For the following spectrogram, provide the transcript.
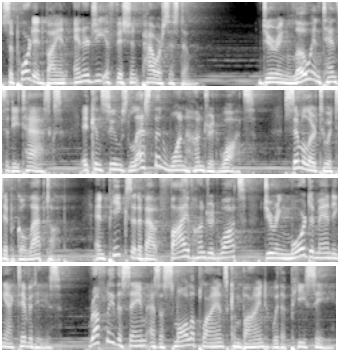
supported by an energy-efficient power system. During low-intensity tasks, it consumes less than 100 watts, similar to a typical laptop, and peaks at about 500 watts during more demanding activities, roughly the same as a small appliance combined with a PC.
